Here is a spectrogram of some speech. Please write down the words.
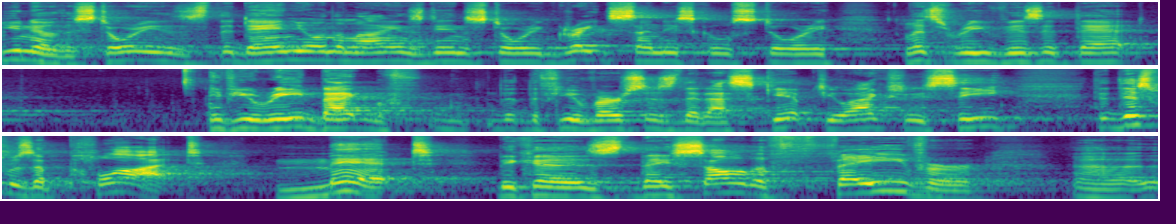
You know the story is the Daniel and the lion's den story, great Sunday school story. Let's revisit that if you read back the few verses that I skipped, you'll actually see that this was a plot met because they saw the favor. Uh,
